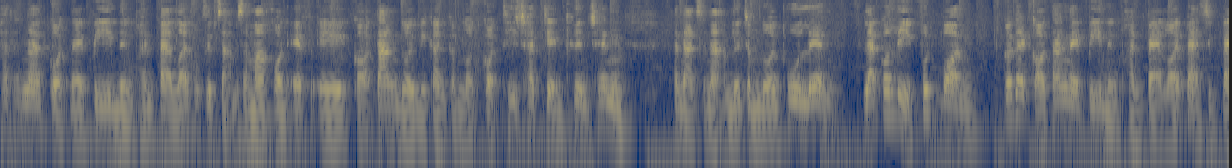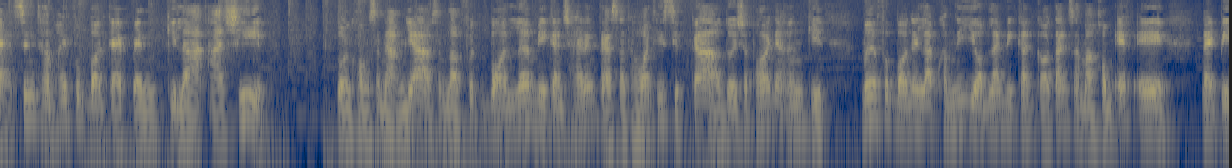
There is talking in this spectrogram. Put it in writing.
พัฒนากฎในปี 1863 สมาคม FA ก่อตั้งโดยมีการกำหนดกฎที่ชัดเจนขึ้น เช่น ขนาดสนามหรือจำนวนผู้เล่น และก็ลีกฟุตบอลก็ได้ก่อตั้งในปี 1888 ซึ่งทำให้ฟุตบอลกลายเป็นกีฬาอาชีพ ส่วนของสนามหญ้าสำหรับฟุตบอลเริ่มมีการใช้ตั้งแต่ศตวรรษที่ 19 โดยเฉพาะในอังกฤษ เมื่อฟุตบอลได้รับความนิยมและมีการก่อตั้งสมาคม FA ในปี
